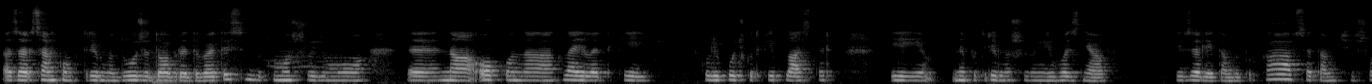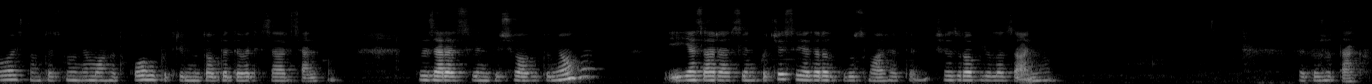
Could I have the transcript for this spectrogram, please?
А за Арсенком потрібно дуже добре дивитись, бо тому що йому е, на око наклеїли такий таку такий пластир, і не потрібно, щоб він його зняв. І взагалі там доторкався там, чи щось там, тобто ну, не можна такого, потрібно добре дивитися Арсенком. То зараз він пішов до нього, і я зараз він почистив, я зараз буду смажити. Ще зроблю лазанью. Дуже так.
